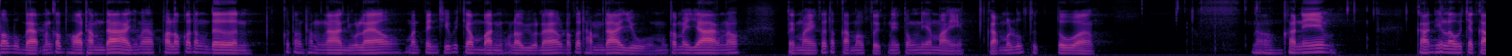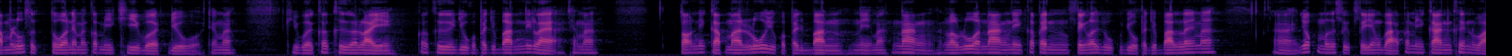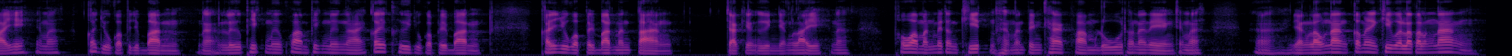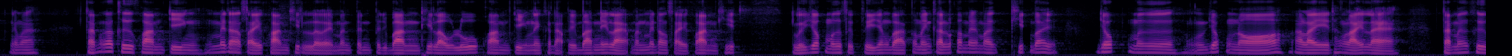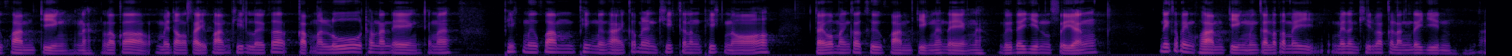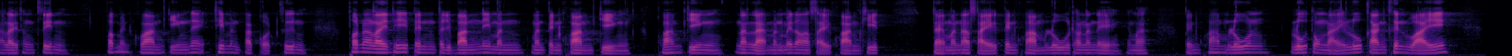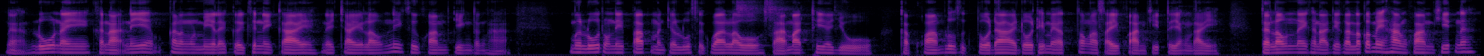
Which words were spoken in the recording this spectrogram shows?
นอกรูปแบบมันก็พอทำได้ใช่ไหมเพราะเราก็ต้องเดิน ก็ต้องทำงานอยู่แล้ว มันเป็นชีวิตประจำวันของเราอยู่แล้ว เราก็ทำได้อยู่ มันก็ไม่ยากเนาะแต่ใหม่ก็ต้องกลับมาฝึกในตรงเนี้ยใหม่ กลับมารู้สึกตัวเนาะคราวนี้การที่เราจะกลับมารู้สึกตัวเนี่ยมันก็มี keyword อยู่ใช่ไหม keyword ก็คืออะไรก็คืออยู่กับปัจจุบันนี่แหละใช่ไหมตอนนี้กลับมารู้อยู่กับปัจจุบันนี่มานั่ง เรารู้ว่านั่งนี่ก็เป็นสิ่งเราอยู่อยู่ปัจจุบันเลยไหมอ่ายกมือสิบสี่จังหวะก็มีการเคลื่อนไหวใช่ไหม ก็อยู่กับปัจจุบันนะหรือพลิกมือคว่ำพลิกมือหงายก็คืออยู่กับปัจจุบันคารอยู่กับปัจจุบันมันต่างจากอย่างอื่นอย่างไรนะเพราะว่ามันไม่ต้องคิดมันเป็นแค่ความรู้เท่านั้นเองใช่ไหมอ่าอย่างเรานั่งก็ไม่ได้คิดว่าเรากำลังนั่งใช่ไหมแต่มันก็คือความจริงไม่ต้องใส่ความคิดเลย มันเป็นปัจจุบันที่เรารู้ความจริงในขณะปัจจุบันนี่แหละ มันไม่ต้องใส่ความคิด หรือยกมือสิบสี่ยังบาก็เหมือนกันแล้วก็ไม่มาคิดว่ายกมือยกหนออะไรทั้งหลายแหละ แต่มันก็คือความจริงนะเราก็ไม่ต้องใส่ความคิดเลยก็กลับมารู้เท่านั้นเองใช่ไหมพลิกมือความพลิกมือหายก็ไม่ต้องคิดกำลังพลิกหนอ แต่ว่ามันก็คือความจริงนั่นเองนะหรือได้ยินเสียง นี่ก็เป็นความจริงเหมือนกันแล้วก็ไม่ไม่ต้องคิดว่ากำลังได้ยินอะไรทั้งสิ้น เพราะเป็นความจริงที่มันปรากฏขึ้น เพราะอะไรที่เป็นปัจจุบันนี่มันมันเป็นความจริง ความจริงนั่นแหละมันไม่ต้องอาศัยความคิด แต่มันอาศัยเป็นความรู้เท่านั้นเองใช่ไหม เป็นความรู้รู้ตรงไหน รู้การเคลื่อนไหวนะรู้ในขณะนี้กำลังมีอะไรเกิดขึ้นในกายในใจเรานี่คือความจริงต่างหากเมื่อรู้ตรงนี้ปั๊บมันจะรู้สึกว่าเราสามารถที่จะอยู่กับความรู้สึกตัวได้ โดยที่ไม่ต้องอาศัยความคิดแต่อย่างใด แต่เราในขณะเดียวกันเราก็ไม่ห้ามความคิดนะ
